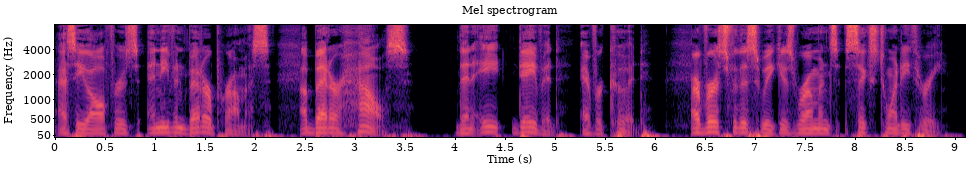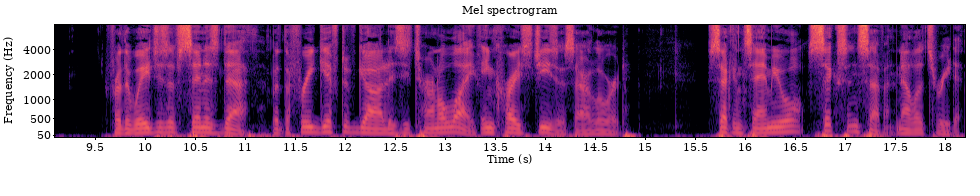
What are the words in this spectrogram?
as he offers an even better promise a better house than eight David ever could. Our verse for this week is Romans 6:23. For the wages of sin is death, but the free gift of God is eternal life in Christ Jesus our Lord. 2 Samuel 6 and 7. Now let's read it.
